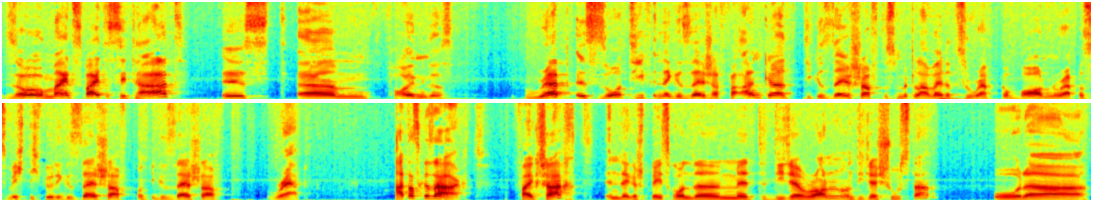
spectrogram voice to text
So, mein zweites Zitat ist ähm, folgendes. Rap ist so tief in der Gesellschaft verankert, die Gesellschaft ist mittlerweile zu Rap geworden. Rap ist wichtig für die Gesellschaft und die Gesellschaft rappt. Hat das gesagt Falk Schacht in der Gesprächsrunde mit DJ Ron und DJ Schuster? Oder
